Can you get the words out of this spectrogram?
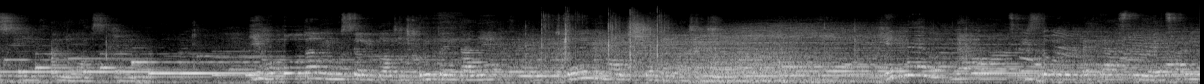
Sebecký a neláskavý. Jeho poddaní museli platiť kruté dane, ktoré nemali z čoho platiť. Jedného dňa palác vyzdobil prekrásnymi vecami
